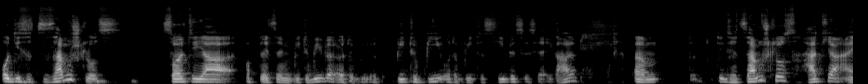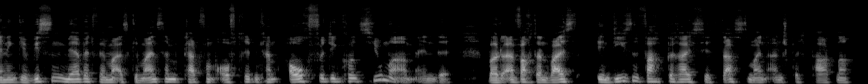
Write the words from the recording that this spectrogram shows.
Und dieser Zusammenschluss sollte ja, ob du jetzt im B2B oder B2B oder B2C bist, ist ja egal. Ähm, dieser Zusammenschluss hat ja einen gewissen Mehrwert, wenn man als gemeinsame Plattform auftreten kann, auch für den Consumer am Ende. Weil du einfach dann weißt, in diesem Fachbereich ist jetzt das mein Ansprechpartner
